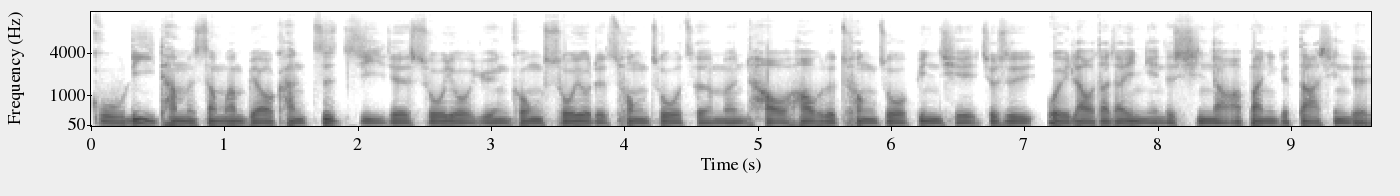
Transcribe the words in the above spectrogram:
鼓励他们上班不要看自己的所有员工、所有的创作者们好好的创作，并且就是围绕大家一年的辛劳，而办一个大型的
